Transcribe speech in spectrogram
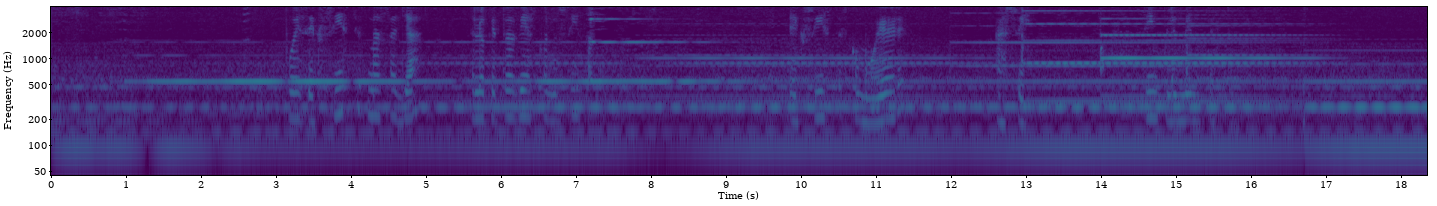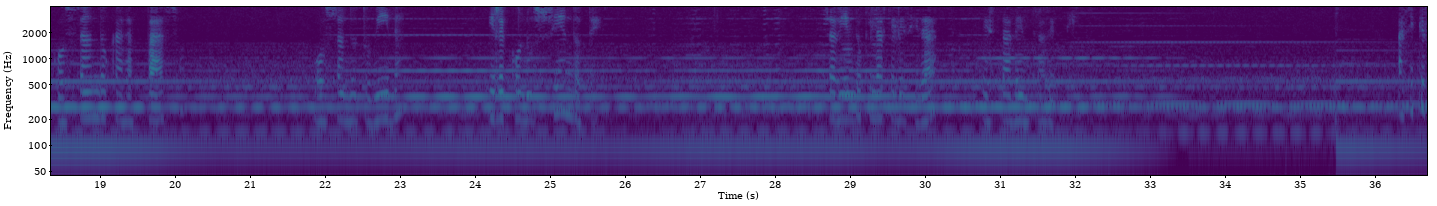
pues existes más allá de lo que tú habías conocido. Existes como eres, así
